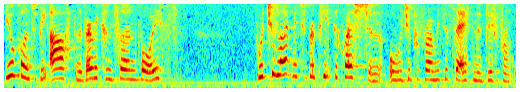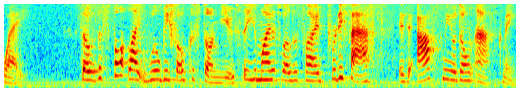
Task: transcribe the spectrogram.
you're going to be asked in a very concerned voice, would you like me to repeat the question or would you prefer me to say it in a different way? So the spotlight will be focused on you, so you might as well decide pretty fast, is it ask me or don't ask me?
